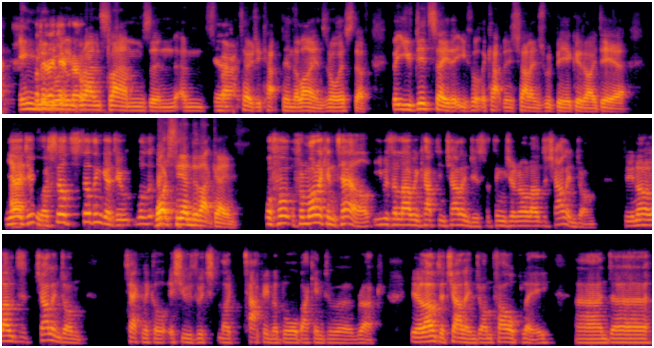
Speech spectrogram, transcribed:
England winning now? Grand Slams and and Yeah. Maro Itoje captaining the Lions and all this stuff. But you did say that you thought the captain's challenge would be a good idea. yeah, I do. I still still think I do. Well, Watch the end of that game. Well, for, from what I can tell, he was allowing captain challenges for things you're not allowed to challenge on. So you're not allowed to challenge on technical issues, which like tapping a ball back into a ruck. You're allowed to challenge on foul play and uh,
